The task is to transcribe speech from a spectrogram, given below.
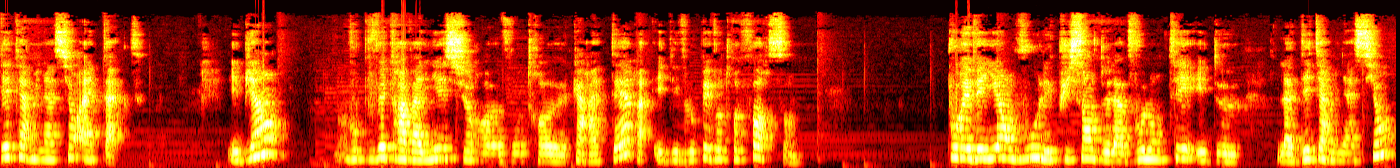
détermination intacte? Eh bien, vous pouvez travailler sur euh, votre caractère et développer votre force. Pour éveiller en vous les puissances de la volonté et de la détermination,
